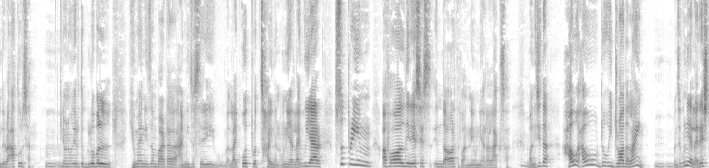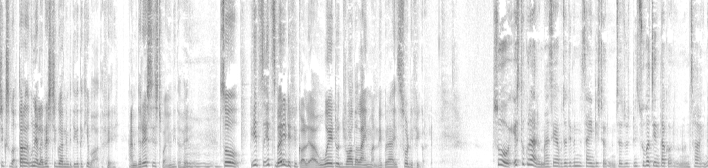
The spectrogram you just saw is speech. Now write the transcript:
उनीहरू आतुर छन्। किनभने उनीहरू त ग्लोबल ह्युमेनिजमबाट हामी जसरी लाइक ओतप्रोत छैनन्। उनीहरूलाई we are supreme of all the races in the earth भन्ने उनीहरूलाई लाग्छ। भनेपछि त how how do we draw the line भन्छ उनीहरूलाई रेस्ट्रिक्स तर उनीहरूलाई रेस्ट्रिक्ट गर्ने बित्तिकै त के भयो त फेरि? हामी त रेसिस्ट भयौँ नि त फेरि। So it's it's very difficult way to draw the line भन्ने कुरा इट्स सो डिफिकल्ट सो यस्तो कुराहरूमा चाहिँ अब जति पनि साइन्टिस्टहरू हुन्छ जो पनि शुभचिन्तकहरू हुनुहुन्छ होइन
